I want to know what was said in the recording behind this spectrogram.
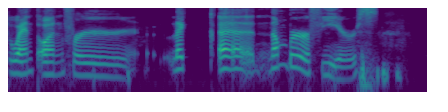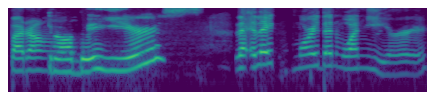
went on for like a number of years. Parang Grabe, years? like, like more than one year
